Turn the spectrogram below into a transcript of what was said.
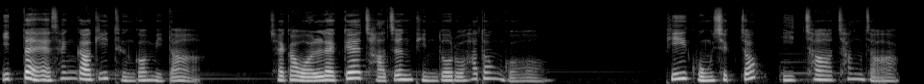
이때 생각이 든 겁니다. 제가 원래 꽤 잦은 빈도로 하던 거. 비공식적 2차 창작.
